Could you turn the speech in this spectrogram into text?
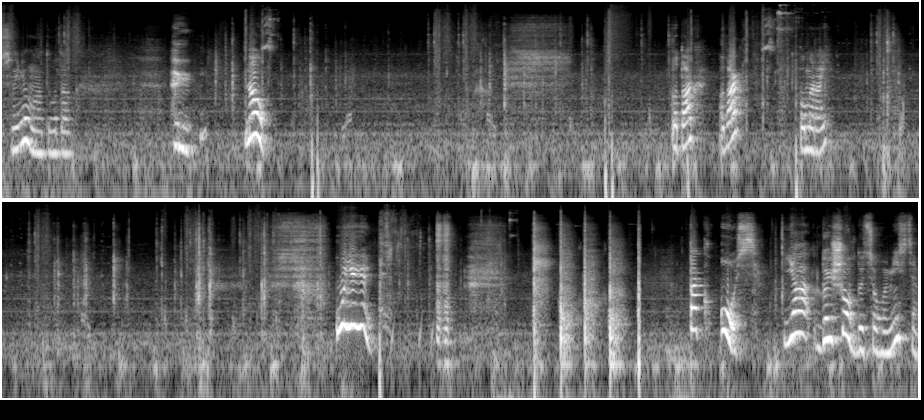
свиню мати отак. Ну! Отак, отак. Помирай. Ой-ой-ой! Ось. Я дійшов до цього місця.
